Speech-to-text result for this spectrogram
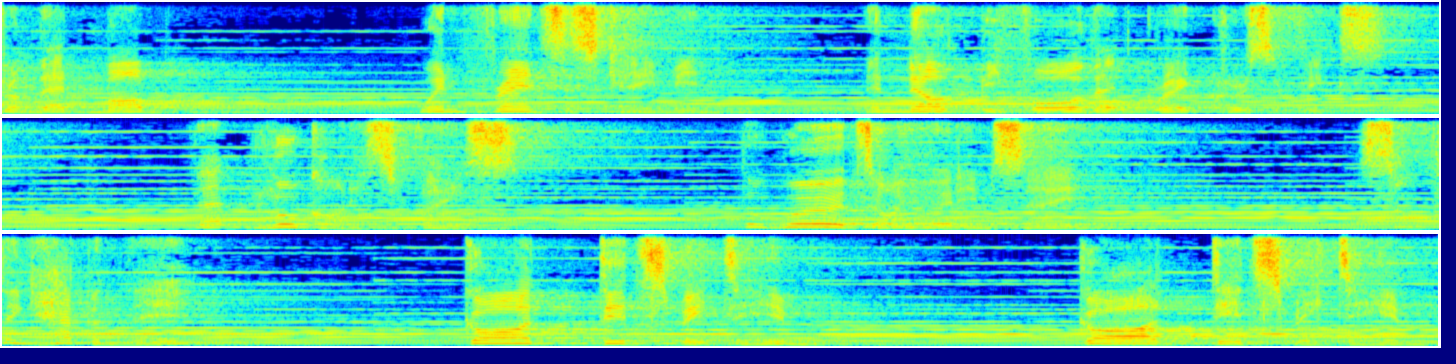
from that mob, when Francis came in and knelt before that great crucifix. That look on his face, the words I heard him say. Something happened there. God did speak to him. God did speak to him.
